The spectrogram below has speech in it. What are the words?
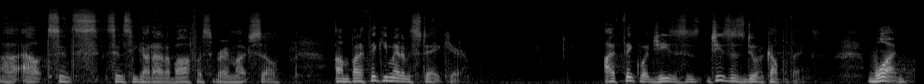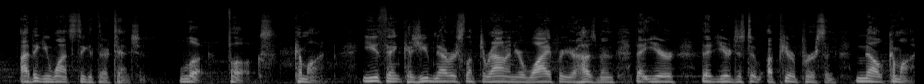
uh, out since, since he got out of office, very much so. Um, but I think he made a mistake here. I think what Jesus is, Jesus is doing a couple things. One, I think he wants to get their attention. Look, folks, come on. You think because you've never slept around on your wife or your husband that you're, that you're just a, a pure person. No, come on.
